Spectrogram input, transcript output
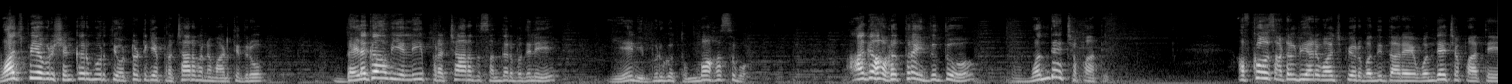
ವಾಜಪೇಯಿ ಅವರು ಶಂಕರಮೂರ್ತಿ ಒಟ್ಟೊಟ್ಟಿಗೆ ಪ್ರಚಾರವನ್ನು ಮಾಡ್ತಿದ್ರು. ಬೆಳಗಾವಿಯಲ್ಲಿ ಪ್ರಚಾರದ ಸಂದರ್ಭದಲ್ಲಿ ಏನಿಬ್ಬರಿಗೂ ತುಂಬ ಹಸುವು. ಆಗ ಅವ್ರ ಹತ್ರ ಇದ್ದದ್ದು ಒಂದೇ ಚಪಾತಿ. ಅಫ್ಕೋರ್ಸ್ ಅಟಲ್ ಬಿಹಾರಿ ವಾಜಪೇಯಿ ಅವರು ಬಂದಿದ್ದಾರೆ, ಒಂದೇ ಚಪಾತಿ.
